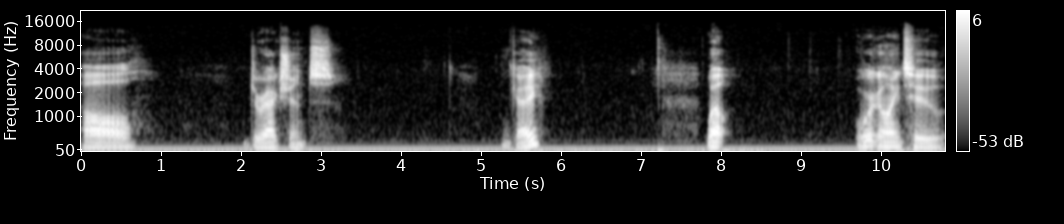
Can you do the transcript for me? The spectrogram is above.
all directions. Okay? Well, we're going to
